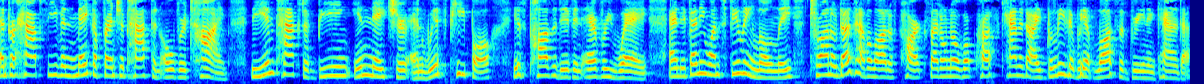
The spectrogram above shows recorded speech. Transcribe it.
and perhaps even make a friendship happen over time. The impact of being in nature and with people is positive in every way. And if anyone's feeling lonely, Toronto does have a lot of parks. I don't know about across Canada. I believe that we have lots of green in Canada.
